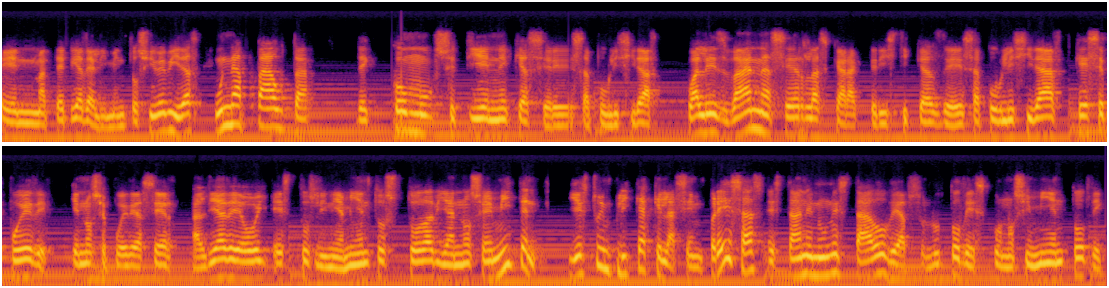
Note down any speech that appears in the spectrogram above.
en materia de alimentos y bebidas una pauta de cómo se tiene que hacer esa publicidad cuáles van a ser las características de esa publicidad, qué se puede, qué no se puede hacer. Al día de hoy estos lineamientos todavía no se emiten y esto implica que las empresas están en un estado de absoluto desconocimiento de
